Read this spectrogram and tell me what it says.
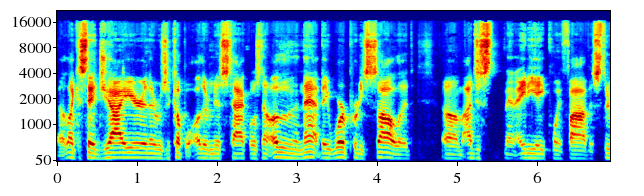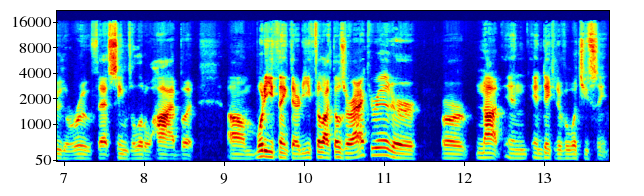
uh, like I said, Jaire, and there was a couple other missed tackles. Now, other than that, they were pretty solid. Um, I just man, eighty eight point five is through the roof. That seems a little high, but um, what do you think there? Do you feel like those are accurate, or or not in, indicative of what you've seen?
